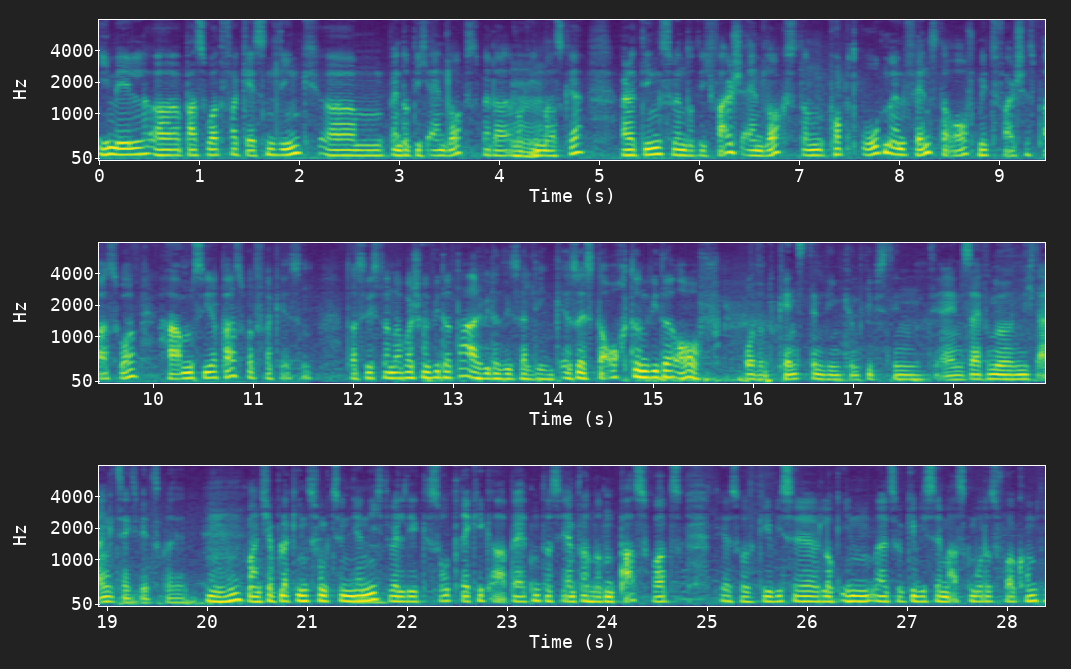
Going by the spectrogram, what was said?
E-Mail, äh, Passwort vergessen Link, ähm, wenn du dich einloggst bei der mhm. Login-Maske. Allerdings, wenn du dich falsch einloggst, dann poppt oben ein Fenster auf mit falsches Passwort, haben sie ihr Passwort vergessen. Das ist dann aber schon wieder da, wieder dieser Link. Also es taucht dann wieder auf. Oder du kennst den Link und gibst ihn ein, es einfach nur nicht angezeigt wird quasi. Mhm. Manche Plugins funktionieren nicht, weil die so dreckig arbeiten, dass sie einfach nur ein Passwort, der so gewisse Login, also gewisse Maskenmodus vorkommt,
